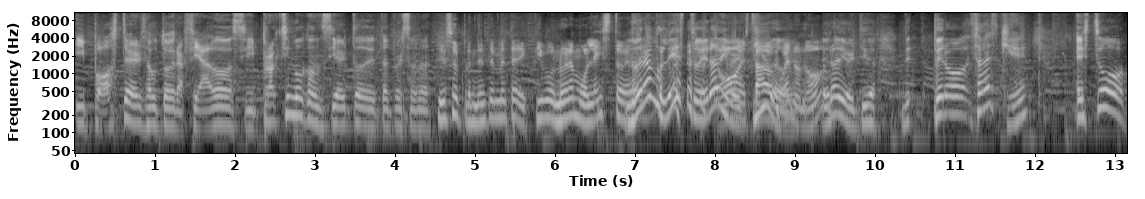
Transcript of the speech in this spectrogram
Y pósters autografiados y próximo concierto de tal persona. Y es sorprendentemente adictivo, no era molesto. No era molesto, era No, divertido. estaba bueno, ¿no? Era divertido. De- pero, ¿sabes qué? Esto,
